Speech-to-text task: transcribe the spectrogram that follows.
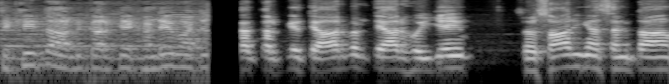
ਸਿੱਖੀ ਧਾਰਨ ਕਰਕੇ ਖੰਡੇ ਵੱਟ ਕਰਕੇ ਤਿਆਰ ਬਰ ਤਿਆਰ ਹੋਈਏ। ਸੋ ਸਾਰੀਆਂ ਸੰਗਤਾਂ,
